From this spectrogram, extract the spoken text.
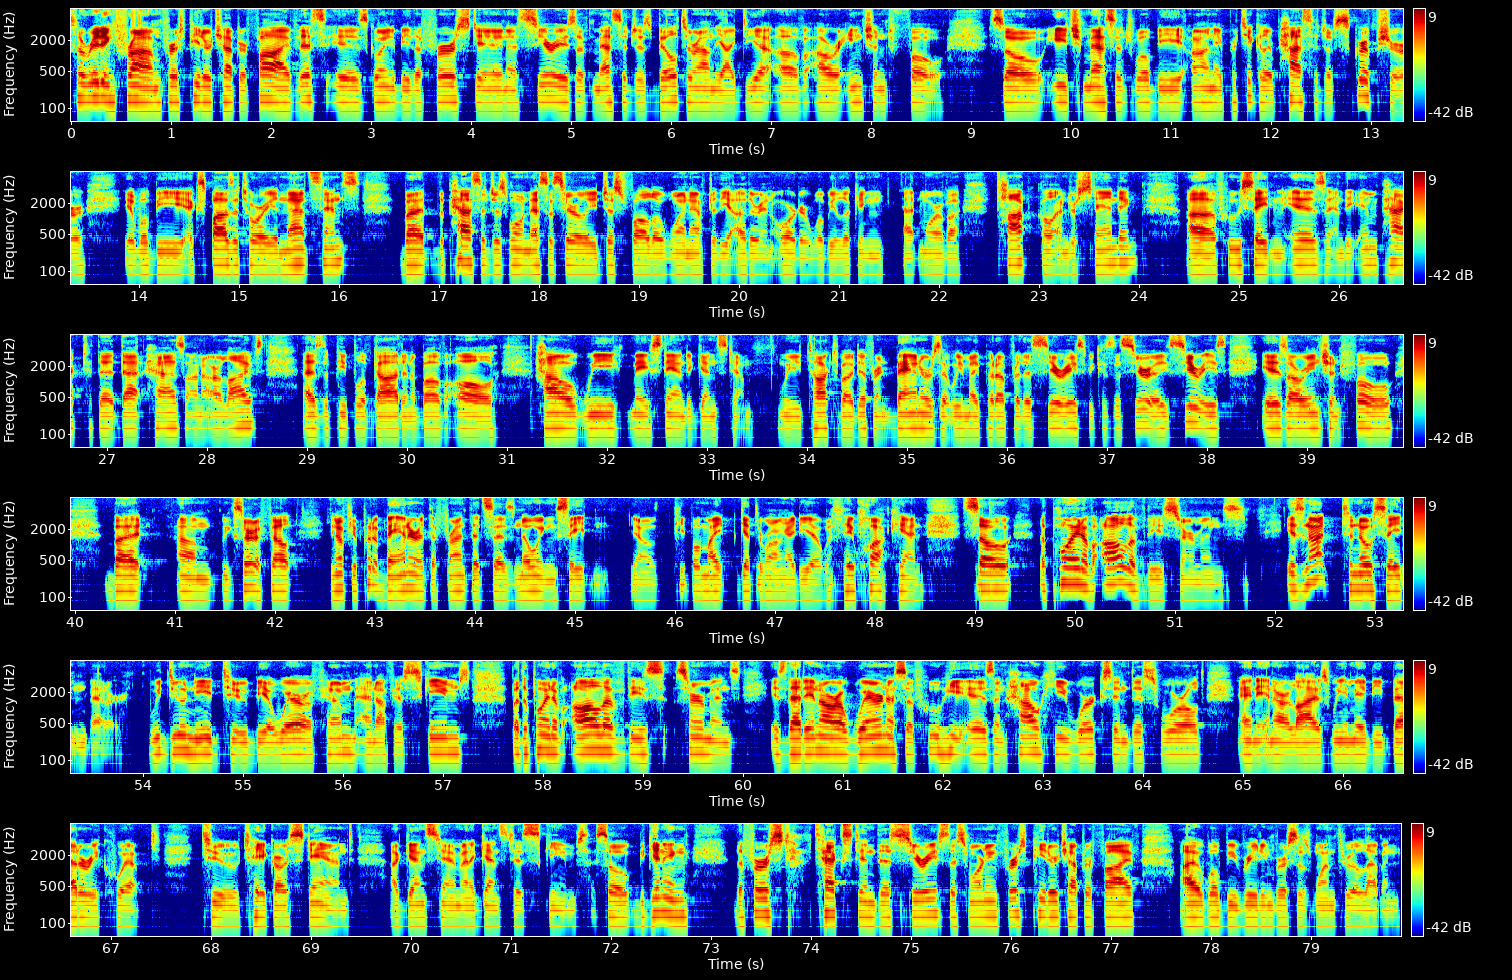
So, reading from 1 Peter chapter 5, this is going to be the first in a series of messages built around the idea of our ancient foe. So, each message will be on a particular passage of Scripture. It will be expository in that sense, but the passages won't necessarily just follow one after the other in order. We'll be looking at more of a topical understanding of who Satan is and the impact that that has on our lives as the people of God, and above all, how we may stand against him. We talked about different banners that we might put up for this series because the series, series is our ancient foe, but um, we sort of felt, you know, if you put a banner at the front that says knowing Satan, you know, people might get the wrong idea when they walk in. So the point of all of these sermons is not to know Satan better we do need to be aware of him and of his schemes. But the point of all of these sermons is that in our awareness of who he is and how he works in this world and in our lives, we may be better equipped to take our stand against him and against his schemes. So, beginning the first text in this series this morning, 1 Peter chapter 5, I will be reading verses 1 through 11.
